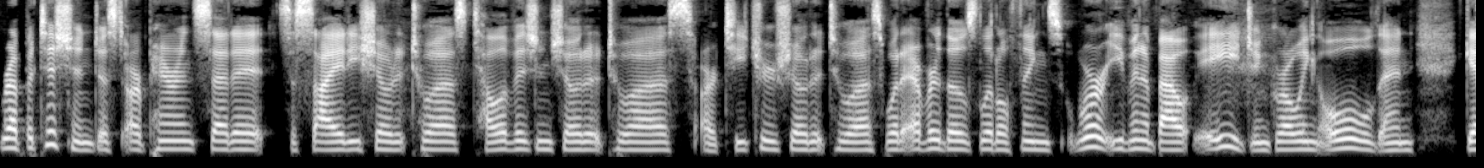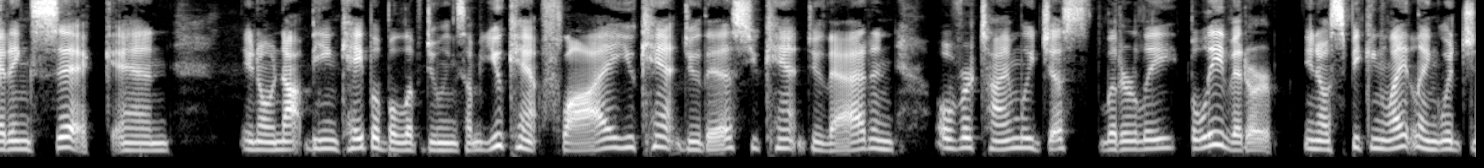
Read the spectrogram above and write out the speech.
repetition just our parents said it society showed it to us television showed it to us our teachers showed it to us whatever those little things were even about age and growing old and getting sick and you know not being capable of doing something. You can't fly you can't do this you can't do that and over time we just literally believe it or you know speaking light language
